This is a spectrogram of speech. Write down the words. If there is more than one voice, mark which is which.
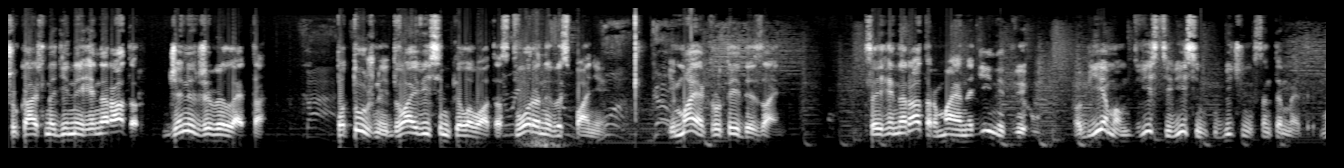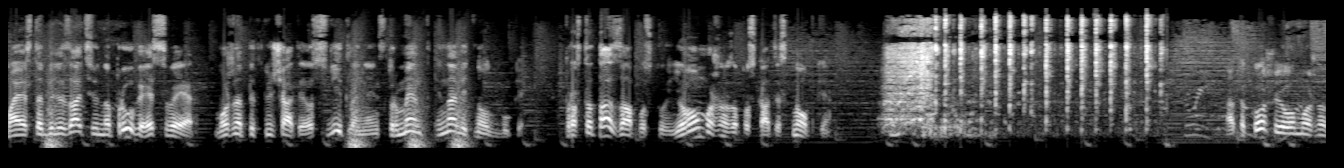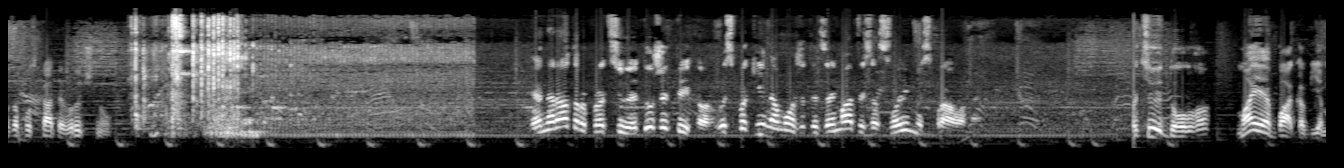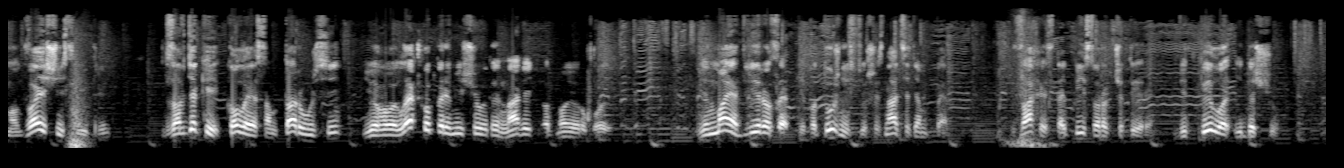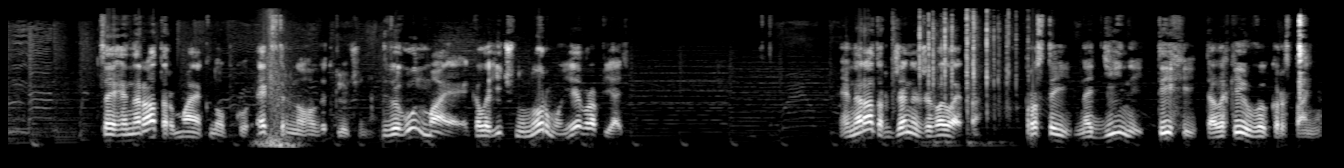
Speaker 1: Шукаєш надійний генератор? Genegy Valletta. Потужний 2,8 кВт, створений в Іспанії і має крутий дизайн. Цей генератор має надійний двигун об'ємом 208 кубічних сантиметрів. Має стабілізацію напруги СВР. Можна підключати освітлення, інструмент і навіть ноутбуки. Простота запуску його можна запускати з кнопки. А також його можна запускати вручну. Генератор працює дуже тихо. Ви спокійно можете займатися своїми справами. Працює довго, має бак об'ємом 2,6 літрів. Завдяки колесам та ручці його легко переміщувати навіть одною рукою. Він має дві розетки потужністю 16 А. Захист IP44 від пилу і дощу. Цей генератор має кнопку екстреного відключення. Двигун має екологічну норму Євро 5. Генератор Genegy Valletta. Простий, надійний, тихий та легкий у використанні.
